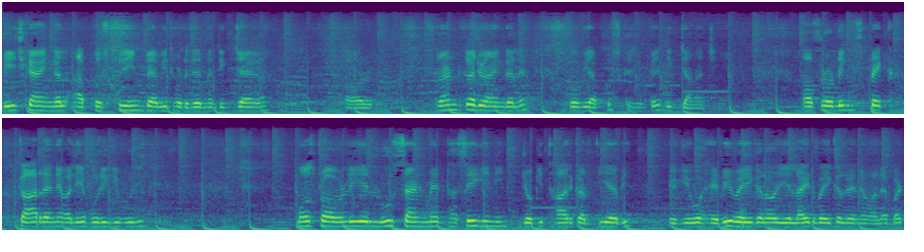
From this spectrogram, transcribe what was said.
बीच का एंगल आपको स्क्रीन पे अभी थोड़ी देर में दिख जाएगा। और फ्रंट का जो एंगल है, वो भी आपको स्क्रीन पे दिख जाना चाहिए। ऑफ़ रोडिंग स्पेक कार रहने वाली है पूरी की पूरी। मोस्ट प्रॉब्ली ये लूज सैंड में धसेगी नहीं, जो कि थार करती है अभी, क्योंकि वो हैवी व्हीकल और ये लाइट व्हीकल रहने वाला है बट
